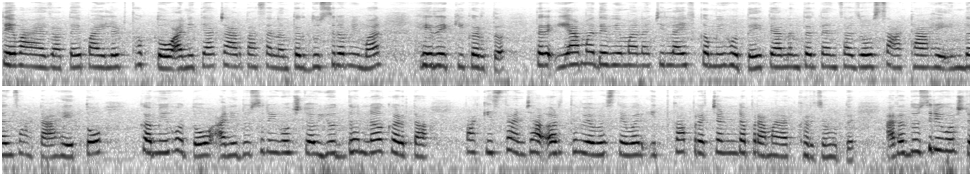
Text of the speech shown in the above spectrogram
ते वाया जातं आहे पायलट थकतो आणि त्या चार तासानंतर दुसरं विमान हे रेकी करतं. तर यामध्ये विमानाची लाईफ कमी होते. त्यानंतर त्यांचा जो साठा आहे इंधन साठा आहे तो कमी होतो आणि दुसरी गोष्ट युद्ध न करता पाकिस्तानच्या अर्थव्यवस्थेवर इतका प्रचंड प्रमाणात खर्च होतोय. आता दुसरी गोष्ट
